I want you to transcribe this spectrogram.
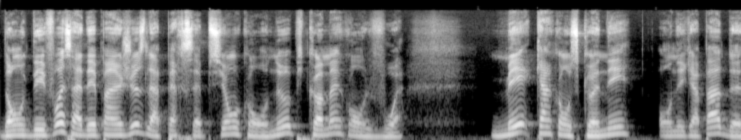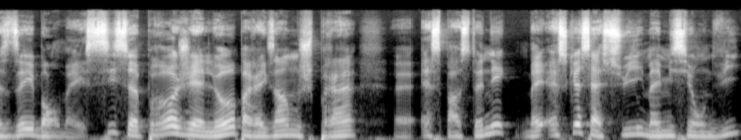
Donc, des fois, ça dépend juste de la perception qu'on a puis comment qu'on le voit. Mais quand on se connaît, on est capable de se dire bon, ben, si ce projet-là, par exemple, je prends euh, espace tonique, ben, est-ce que ça suit ma mission de vie,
